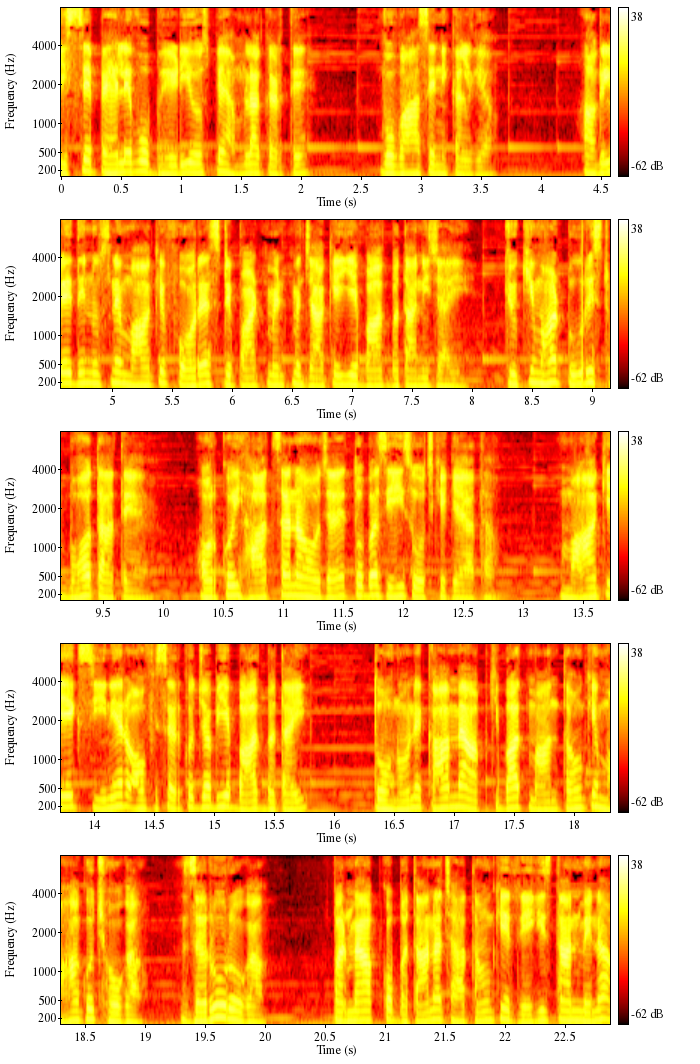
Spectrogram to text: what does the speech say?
इससे पहले वो भेड़िए उस पर हमला करते, वो वहाँ से निकल गया। अगले दिन उसने वहाँ के फॉरेस्ट डिपार्टमेंट में जाके ये बात बतानी चाहिए, क्योंकि वहाँ टूरिस्ट बहुत आते हैं और कोई हादसा ना हो जाए तो बस यही सोच के गया था। वहाँ के एक सीनियर ऑफिसर को जब ये बात बताई तो उन्होंने कहा, मैं आपकी बात मानता हूँ कि वहाँ कुछ होगा, ज़रूर होगा, पर मैं आपको बताना चाहता हूँ कि रेगिस्तान में ना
